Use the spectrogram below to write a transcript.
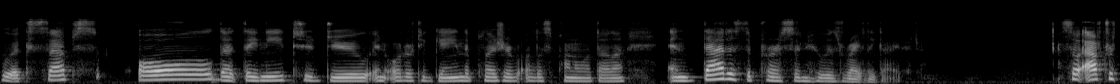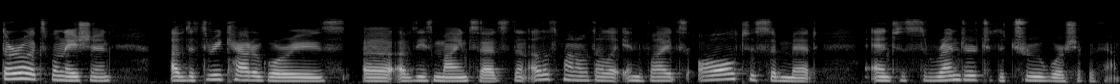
who accepts all that they need to do in order to gain the pleasure of Allah subhanahu wa ta'ala, and that is the person who is rightly guided. So, after thorough explanation of the three categories uh, of these mindsets, then Allah subhanahu wa ta'ala invites all to submit and to surrender to the true worship of Him.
